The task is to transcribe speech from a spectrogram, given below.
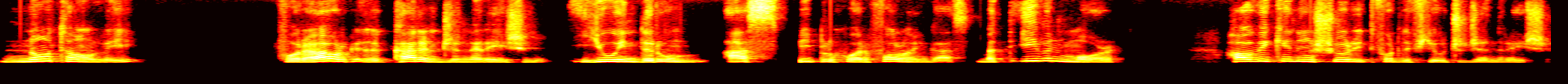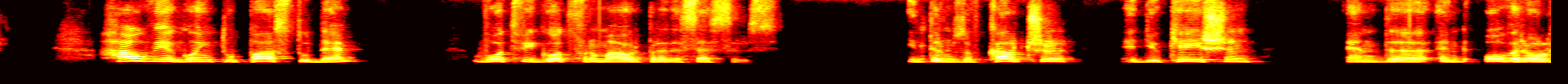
not only for our uh, current generation, you in the room, us people who are following us, but even more, how we can ensure it for the future generation, how we are going to pass to them what we got from our predecessors in terms of culture, education, and, uh, and overall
